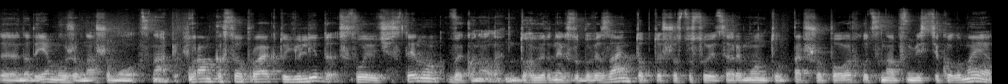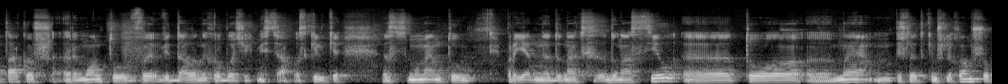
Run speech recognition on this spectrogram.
надаємо ми вже в нашому ЦНАПі. В рамках цього проекту ЮЛІД свою частину виконали договірних зобов'язань, тобто, що стосується ремонту першого поверху ЦНАП в місті Коломия, а також ремонту в віддалених робочих місцях, оскільки з моменту приєднання до нас до нас сіл, то ми пішли таким шляхом, що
